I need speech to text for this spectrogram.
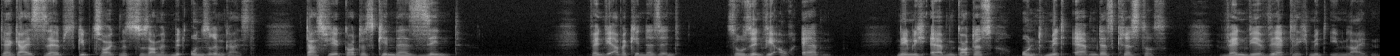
Der Geist selbst gibt Zeugnis zusammen mit unserem Geist, dass wir Gottes Kinder sind. Wenn wir aber Kinder sind, so sind wir auch Erben, nämlich Erben Gottes und Miterben des Christus, wenn wir wirklich mit ihm leiden,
